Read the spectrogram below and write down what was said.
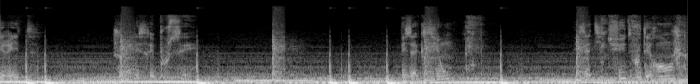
irrite, je me laisserai pousser. Mes actions, mes attitudes vous dérangent?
